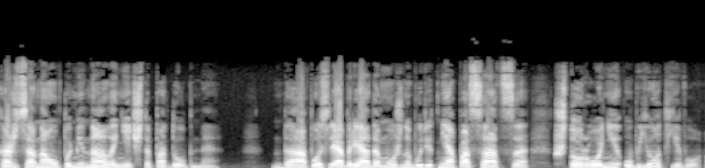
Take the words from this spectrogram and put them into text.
Кажется, она упоминала нечто подобное. Да, после обряда можно будет не опасаться, что Рони убьет его.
